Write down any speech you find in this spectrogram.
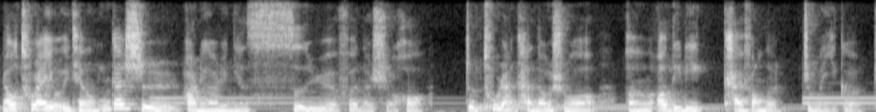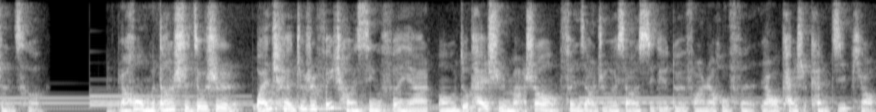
然后突然有一天，应该是二零二零年四月份的时候，就突然看到说，嗯，奥地利开放了这么一个政策，然后我们当时就是完全就是非常兴奋呀，然后就开始马上分享这个消息给对方，然后分，然后开始看机票，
